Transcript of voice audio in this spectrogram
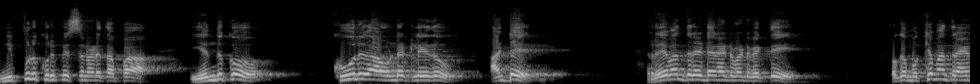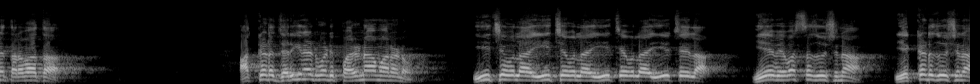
నిప్పులు కురిపిస్తున్నాడే తప్ప ఎందుకో కూలుగా ఉండట్లేదు అంటే రేవంత్ రెడ్డి అనేటువంటి వ్యక్తి ఒక ముఖ్యమంత్రి అయిన తర్వాత అక్కడ జరిగినటువంటి పరిణామాలను ఈ చెవుల ఈ చెవుల ఈ చెవుల ఈ చెవుల ఏ వ్యవస్థ చూసినా ఎక్కడ చూసినా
